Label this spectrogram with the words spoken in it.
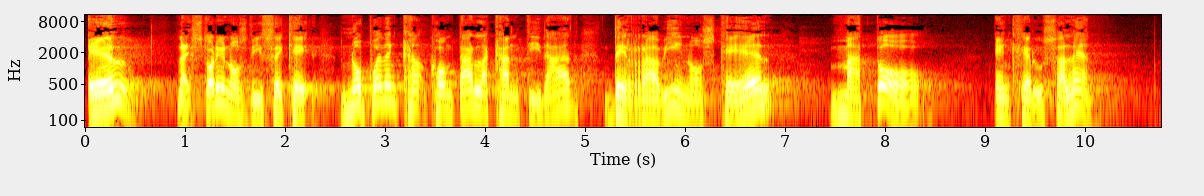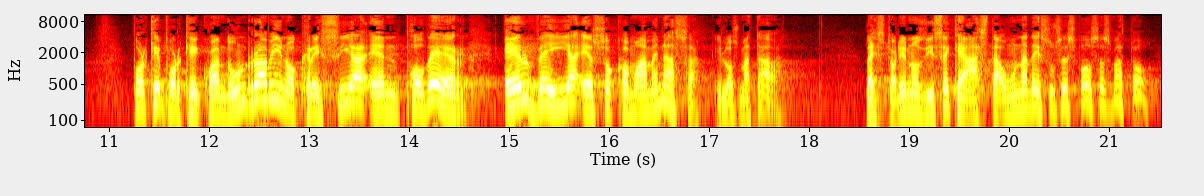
Él, la historia nos dice que no pueden contar la cantidad de rabinos que él mató en Jerusalén. ¿Por qué? Porque cuando un rabino crecía en poder, él veía eso como amenaza y los mataba. La historia nos dice que hasta una de sus esposas mató.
